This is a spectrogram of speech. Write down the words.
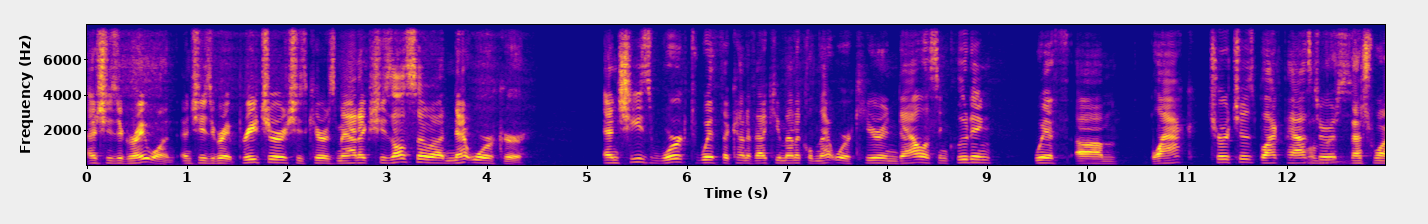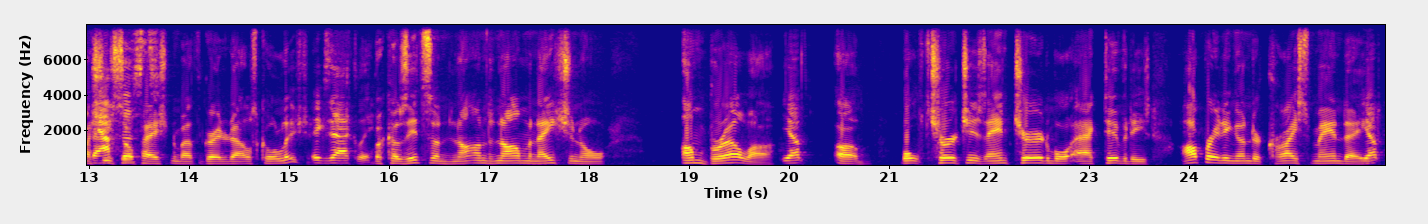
And she's a great one. And she's a great preacher. She's charismatic. She's also a networker. And she's worked with the kind of ecumenical network here in Dallas, including with um, black churches, black pastors. That's why she's so passionate about the Greater Dallas Coalition. Exactly. Because it's a non denominational umbrella Yep. Of both churches and charitable activities operating under Christ's mandate Yep.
